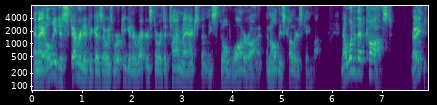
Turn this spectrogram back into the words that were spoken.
And I only discovered it because I was working in a record store at the time and I accidentally spilled water on it and all these colors came up. Now, what did that cost? Right?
